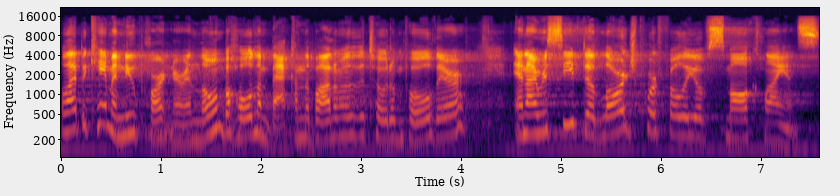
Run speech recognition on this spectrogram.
Well, I became a new partner, and lo and behold, I'm back on the bottom of the totem pole there, and I received a large portfolio of small clients.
